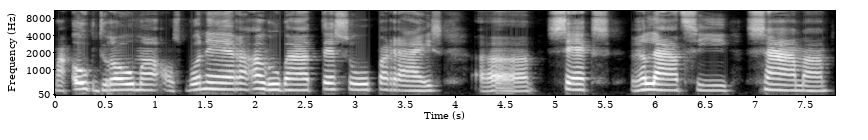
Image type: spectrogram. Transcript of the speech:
maar ook dromen als Bonaire, Aruba, Texel, Parijs, uh, seks, relatie, samen.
